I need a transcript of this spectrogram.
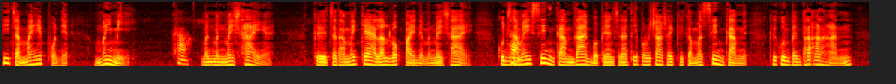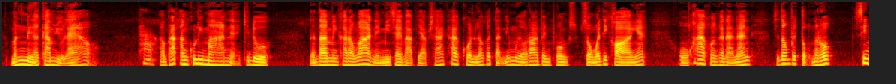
ที่จะไม่ให้ผลเนี่ยไม่มีค่ะ มันมันไม่ใช่ไงคือจะทำให้แก้แล้วลบไปเนี่ยมันไม่ใช่ คุณจะค่ะทำให้สิ้นกรรมได้บทเพียนชนะที่พระพุทธเจ้าใช้คือคำว่าสิ้นกรรมเนี่ยคือคุณเป็นพระอรหันต์มันเหนือกรรมอยู่แล้วค่ะเอาพระอังคุลิมานเนี่ยคิดดูแต่ตอนเป็นคารวาสเนี่ยมีใจบาปหยาบช้าฆ่าคนแล้วก็ตัดนิ้วมือร้อยเป็นพวงส่งไว้ที่คออย่างเงี้ยโอ้ฆ่าคนขนาดนั้นจะต้องไปตกนรกสิ้น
